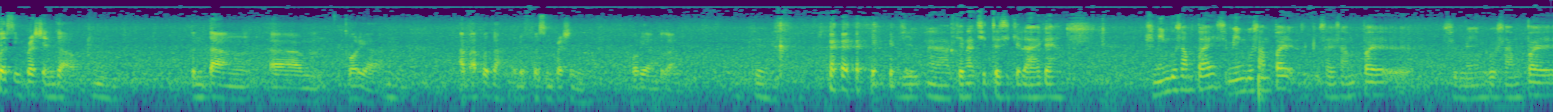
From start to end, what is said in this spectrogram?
first impression kau hmm. tentang um, Korea, apa apakah the first impression Korea untuk kau? Okay. Uh, okay nak cerita sikit lah okay. Seminggu sampai Seminggu sampai Saya sampai Seminggu sampai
